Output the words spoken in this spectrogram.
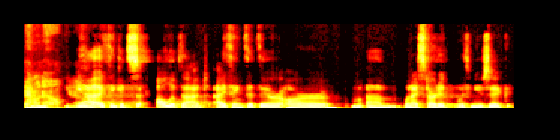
I don't know, you know. Yeah, I think it's all of that. I think that there are, um, when I started with music,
